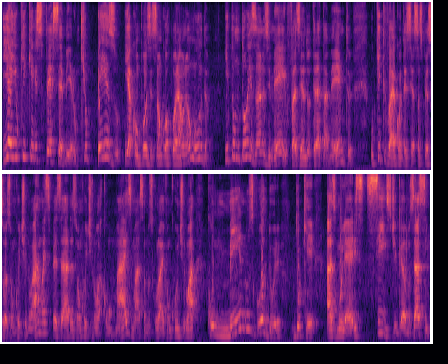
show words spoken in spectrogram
E aí o que, que eles perceberam? Que o peso e a composição corporal não mudam. Então, dois anos e meio fazendo o tratamento, o que, que vai acontecer? Essas pessoas vão continuar mais pesadas, vão continuar com mais massa muscular e vão continuar com menos gordura do que as mulheres cis, digamos assim.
